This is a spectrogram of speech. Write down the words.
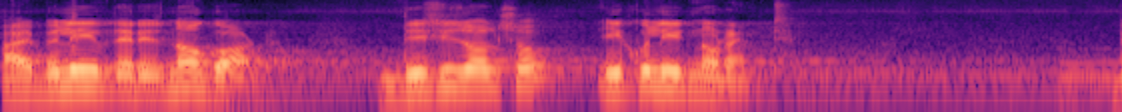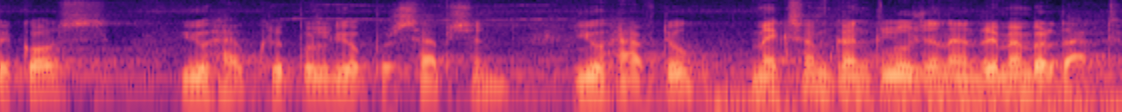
I believe there is no God. This is also equally ignorant. Because you have crippled your perception, you have to make some conclusion and remember that.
